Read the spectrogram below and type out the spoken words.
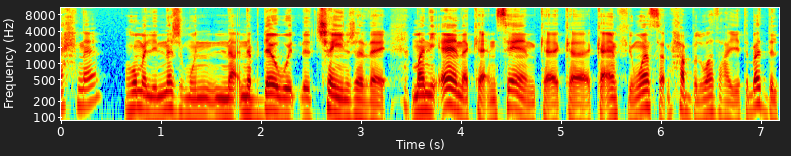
إحنا هما اللي نجموا نبداو ال change هذا. ماني أنا كإنسان ك ك ك influencer نحب الوضع يتبدل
